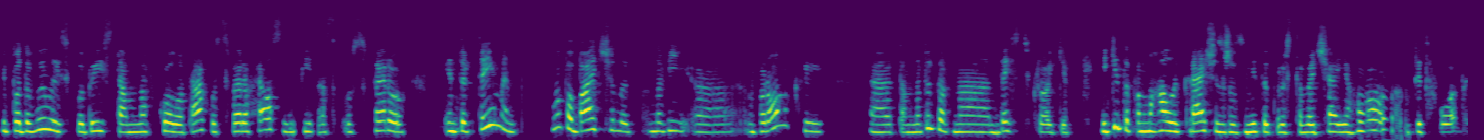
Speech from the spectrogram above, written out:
і подивились кудись там навколо так у сферу health and fitness, у сферу entertainment, ми побачили нові е, воронки. Е, там, наприклад, на 10 кроків, які допомагали краще зрозуміти користувача його підходи.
